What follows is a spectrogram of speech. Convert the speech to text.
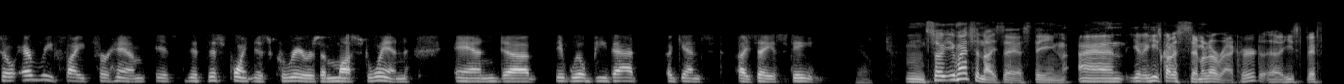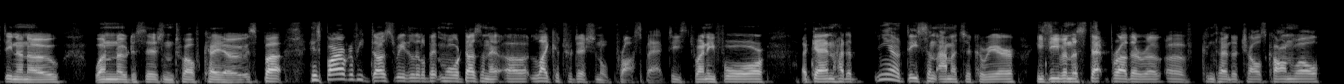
So every fight for him is at this point in his career is a must win, and uh, it will be that against Isaiah Steen. Mm, so you mentioned Isaiah Steen, and you know he's got a similar record. Uh, he's 15 and 0, one no decision, 12 KOs. But his biography does read a little bit more, doesn't it? Uh, like a traditional prospect. He's 24. Again, had a you know decent amateur career. He's even the stepbrother of, of contender Charles Conwell.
